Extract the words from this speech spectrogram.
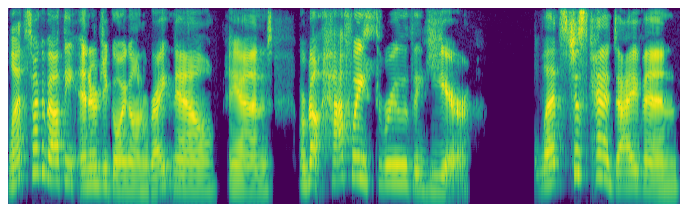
let's talk about the energy going on right now. And we're about halfway through the year. Let's just kind of dive in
